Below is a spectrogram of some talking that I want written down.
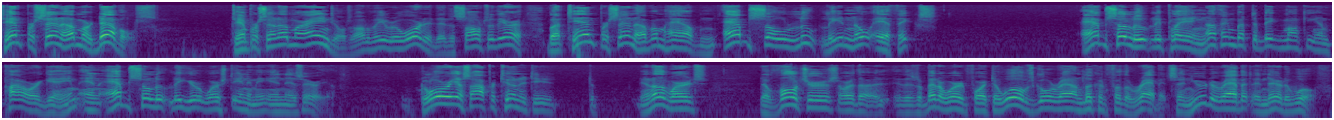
10% of them are devils. 10% of them are angels, ought to be rewarded at the salt of the earth. But 10% of them have absolutely no ethics, absolutely playing nothing but the big monkey and power game, and absolutely your worst enemy in this area. Glorious opportunity to, in other words, the vultures, or the, there's a better word for it, the wolves go around looking for the rabbits, and you're the rabbit and they're the wolf.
